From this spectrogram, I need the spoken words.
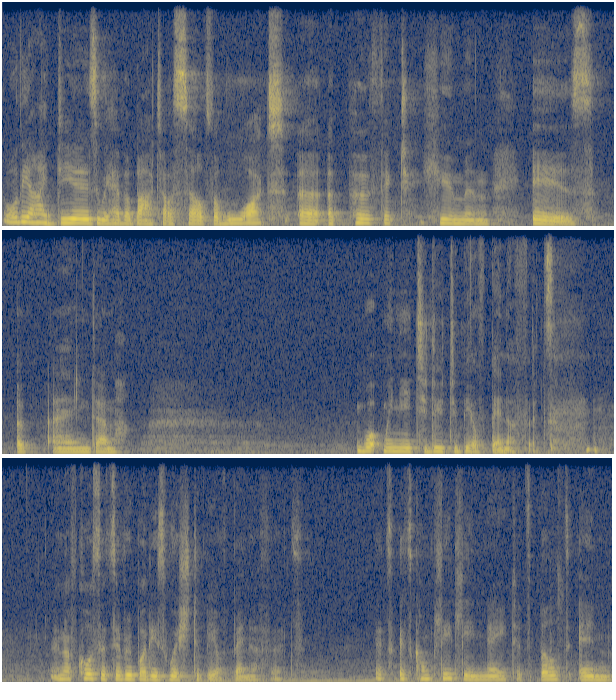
all the ideas we have about ourselves of what a, a perfect human is uh, and um, what we need to do to be of benefit. And of course, it's everybody's wish to be of benefit. It's, it's completely innate, it's built in.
